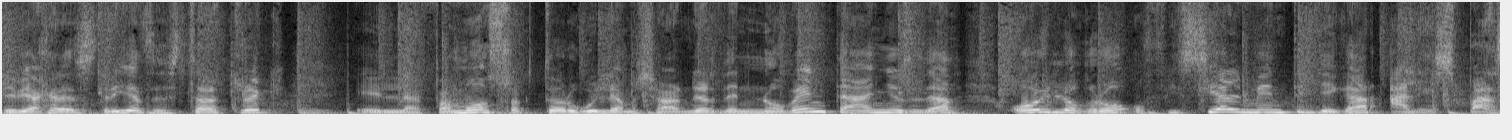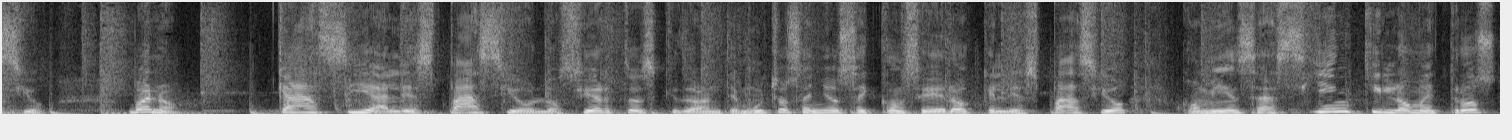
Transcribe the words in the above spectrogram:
de Viaje a las Estrellas de Star Trek, el famoso actor William Shatner de 90 años de edad, hoy logró oficialmente llegar al espacio. Bueno, casi al espacio. Lo cierto es que durante muchos años se consideró que el espacio comienza a 100 kilómetros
